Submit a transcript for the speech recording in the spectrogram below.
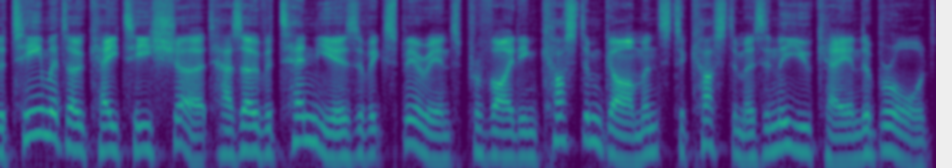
the team at OK T-shirt has over 10 years of experience providing custom garments to customers in the UK and abroad.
